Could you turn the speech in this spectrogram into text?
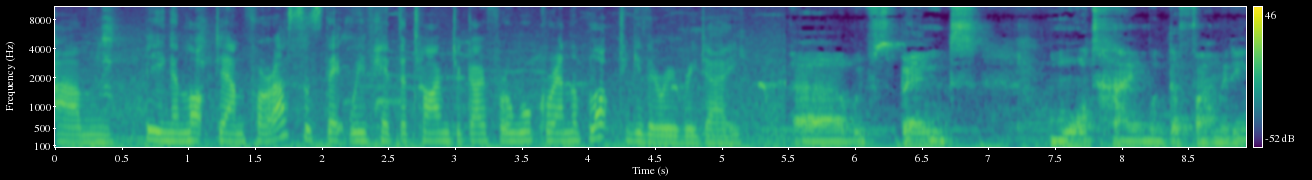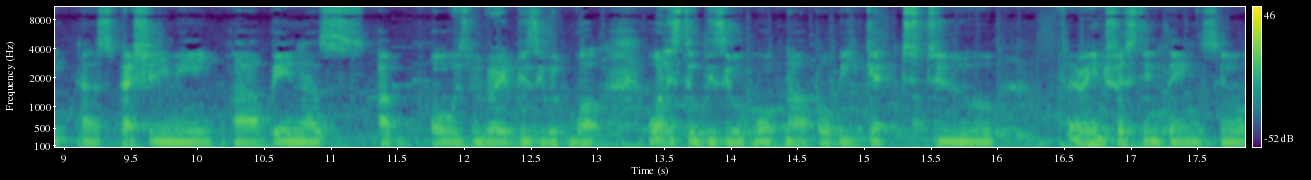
um, being in lockdown for us is that we've had the time to go for a walk around the block together every day. Uh, we've spent more time with the family, and especially me, uh, being as I've always been very busy with work. One is still busy with work now, but we get to do very interesting things, you know,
